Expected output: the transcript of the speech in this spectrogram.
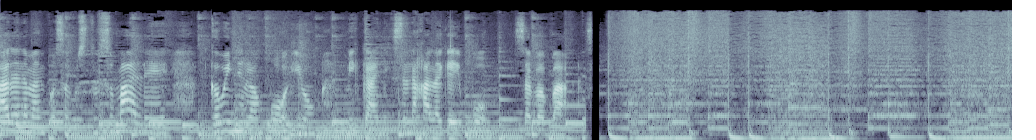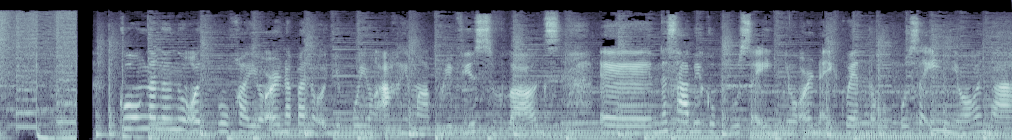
Para naman po sa gustong sumali, gawin niyo lang po yung mechanics na nakalagay po sa baba. Nanonood po kayo or napanood niyo po yung aking mga previous vlogs, eh, nasabi ko po sa inyo or naikwento ko po sa inyo na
